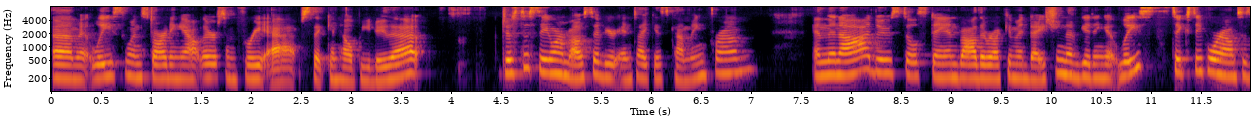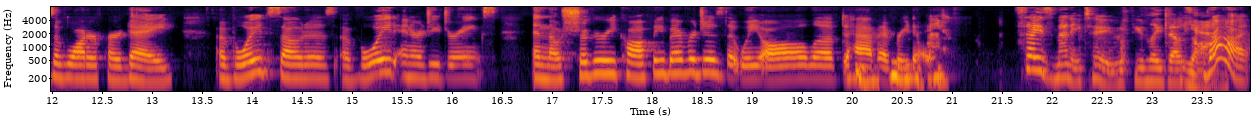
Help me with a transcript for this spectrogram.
Um, at least when starting out, there are some free apps that can help you do that just to see where most of your intake is coming from. And then I do still stand by the recommendation of getting at least 64 ounces of water per day. Avoid sodas, avoid energy drinks, and those sugary coffee beverages that we all love to have every day. Saves money too if you leave those Yeah. on. Right.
